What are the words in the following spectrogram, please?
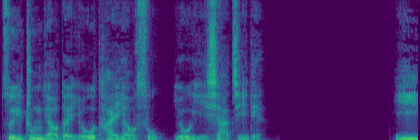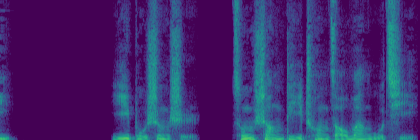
最重要的犹太要素有以下几点：一、一部圣史从上帝创造万物起，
